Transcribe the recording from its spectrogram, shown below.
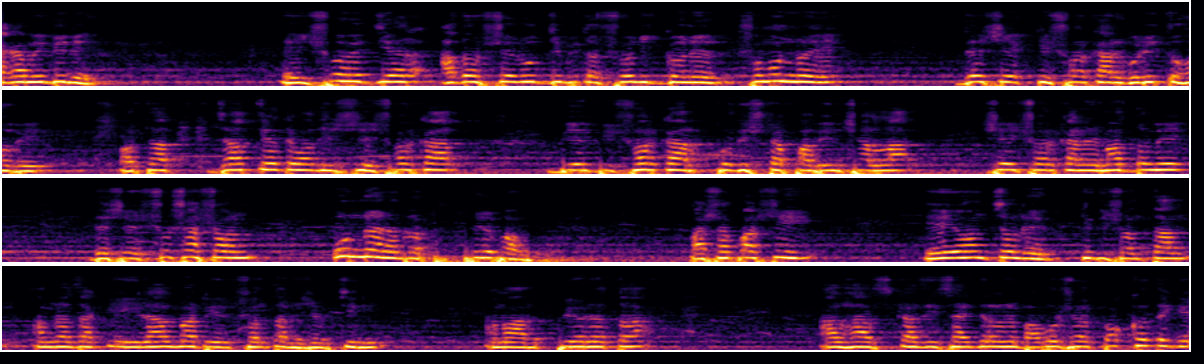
আগামী দিনে এই শহীদ জিয়ার আদর্শের উজ্জীবিত সৈনিকগণের সমন্বয়ে দেশে একটি সরকার গঠিত হবে। অর্থাৎ জাতীয়তাবাদী সেই সরকার, বিএনপি সরকার প্রতিষ্ঠা পাবে ইনশাল্লাহ সেই সরকারের মাধ্যমে দেশের সুশাসন, উন্নয়ন আমরা ফিরে পাব। পাশাপাশি এই অঞ্চলের কৃতি সন্তান, আমরা যাকে এই লালমাটির সন্তান হিসেবে চিনি, আমার প্রিয় নেতা আলহাজ কাজী সাইদুল্লাহ বাবুল সাহেবের পক্ষ থেকে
